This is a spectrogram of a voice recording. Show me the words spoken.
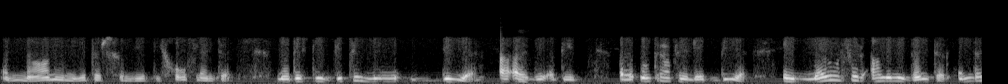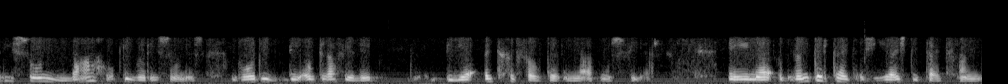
in nanometers gemeet die golflengte. Nou dis die Vitamiin D, uh, uh, die die uh, ultraviolet B. En nou vir al in die winter, omdat die son laag op die horison is, word die die ultraviolet B uitgefilter in die atmosfeer. En uh, wintertyd is juis die tyd van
